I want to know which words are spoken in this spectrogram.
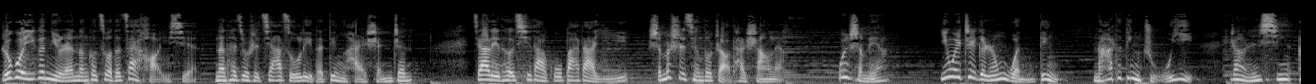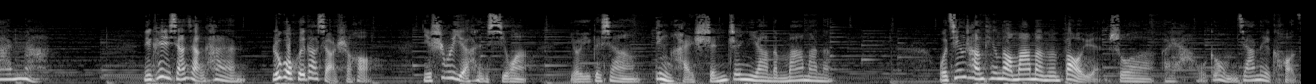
如果一个女人能够做得再好一些，那她就是家族里的定海神针。家里头七大姑八大姨，什么事情都找她商量。为什么呀？因为这个人稳定。拿得定主意，让人心安呐。你可以想想看，如果回到小时候，你是不是也很希望有一个像定海神针一样的妈妈呢？我经常听到妈妈们抱怨说：“哎呀，我跟我们家那口子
